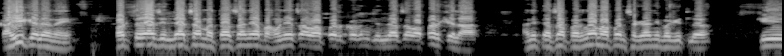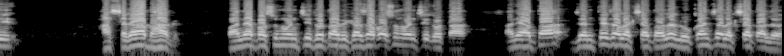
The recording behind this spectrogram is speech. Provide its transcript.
काही केलं नाही. फक्त या जिल्ह्याच्या मताचा आणि या भावनेचा वापर करून जिल्ह्याचा वापर केला आणि त्याचा परिणाम आपण सगळ्यांनी बघितलं की हा सगळा भाग पाण्यापासून वंचित होता विकासापासून वंचित होता. आणि आता जनतेच्या लक्षात आलं लोकांच्या लक्षात आलं.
